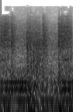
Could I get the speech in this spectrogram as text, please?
Thank you.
